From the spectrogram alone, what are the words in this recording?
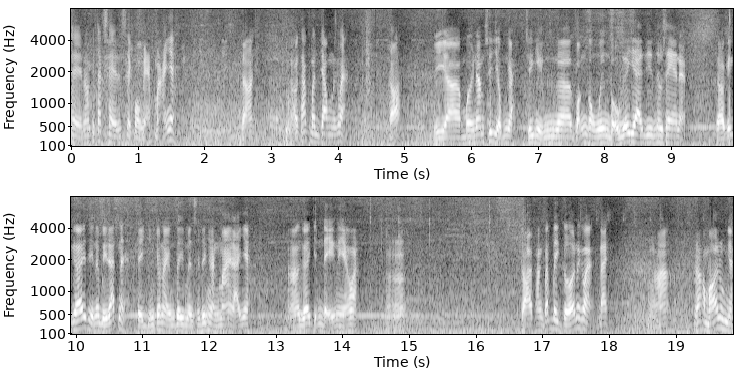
xe nó cái chắc xe nó sẽ còn đẹp mãi nha. Rồi nội thất bên trong này các bạn. Đó. Thì à, 10 năm sử dụng rồi sử dụng à, vẫn còn nguyên bộ ghế da riêng theo xe nè. Rồi cái ghế thì nó bị rách nè. Thì những chỗ này công ty mình sẽ tiến hành may lại nha. À, ghế chỉnh điện này nha các bạn. À rồi phần tắp bi cửa nữa các bạn. Đây. Đó. rất là mới luôn nha.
